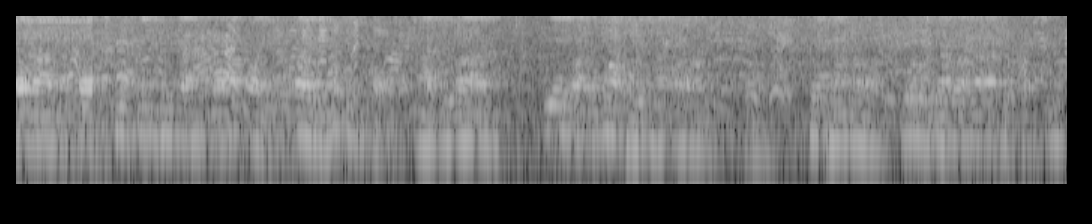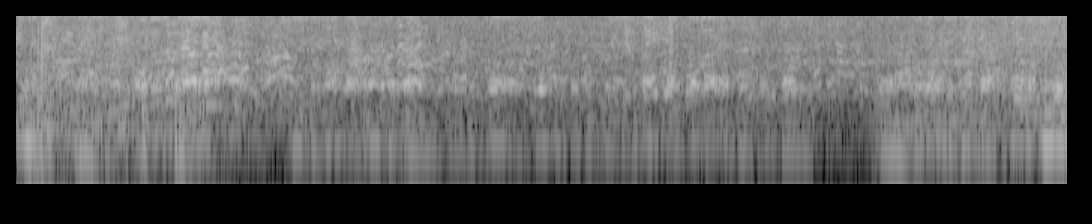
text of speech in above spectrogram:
ต่อมาแบบก็ทุกสิ่งทุกอย่างเอามาปล่อยปล่อยให้เป็นของมาคือว่าที่วันนี้ของเรื่องทางออน เรื่อทางออนผู้รู้จักว่าการสุขที่ช่วงออกสายที่กระเพาะการรักษาการแล้วก็ควบคุมความเสี่งด้านความร้อนและความปลอดภัยแล้วก็มีการแบบพวกมันมุ่น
